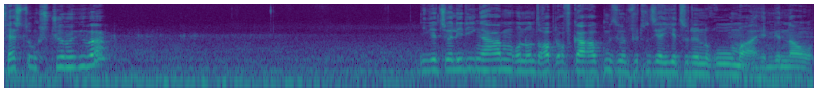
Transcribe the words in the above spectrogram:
Festungstürme über. Die wir zu erledigen haben. Und unsere Hauptaufgabe, Hauptmission führt uns ja hier zu den Roma hin, genau.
